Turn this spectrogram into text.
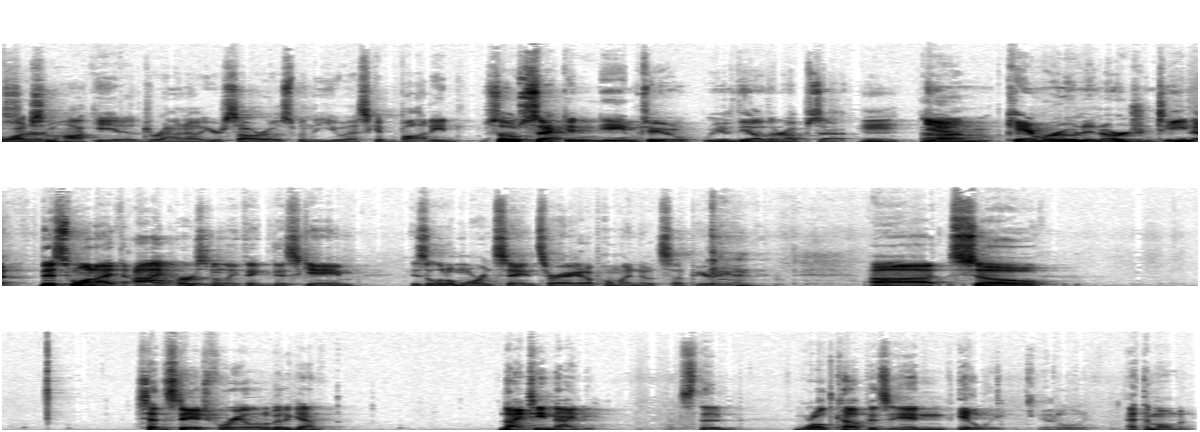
Watch sir. some hockey to drown out your sorrows when the U.S. get bodied. so second game too, we have the other upset. yeah. Um, Cameroon and Argentina. This one, I, I personally think this game is a little more insane. Sorry, I got to pull my notes up here again. uh, so, set the stage for you a little bit again. 1990. It's the World Cup is in Italy Italy. at the moment.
